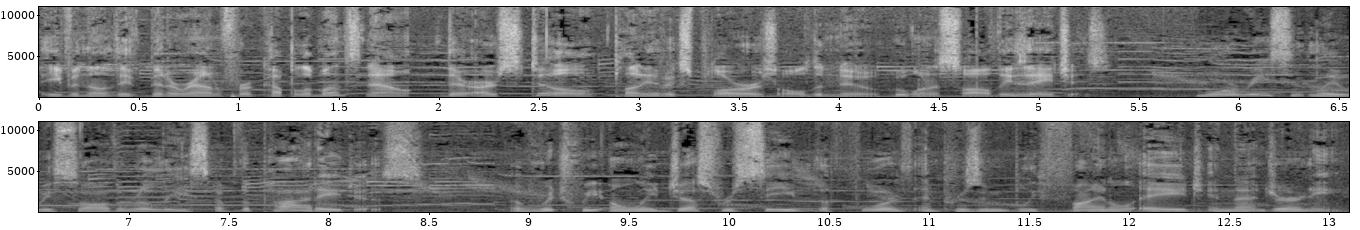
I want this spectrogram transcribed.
Even though they've been around for a couple of months now, there are still plenty of explorers, old and new, who want to solve these ages. More recently, we saw the release of the Pod Ages, of which we only just received the fourth and presumably final age in that journey.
